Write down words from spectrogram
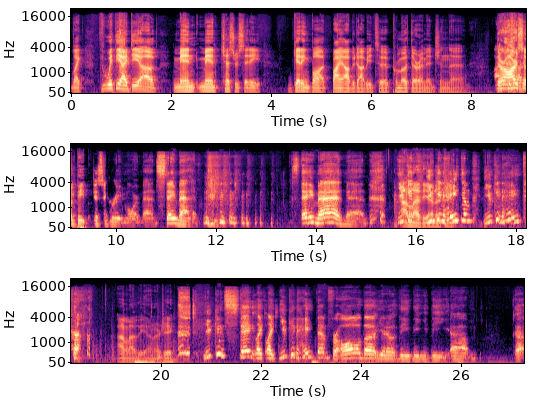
like with the idea of Man Manchester City getting bought by Abu Dhabi to promote their image and the there could are some people disagree more, man. Stay mad. Stay mad, man. You I don't can you can hate them. You can hate them. I don't have the energy. you can stay like like you can hate them for all the you know the the the um uh,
